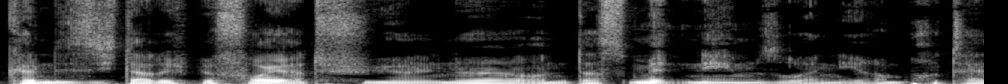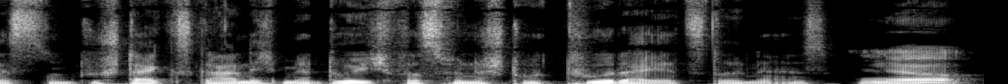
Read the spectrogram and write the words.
können die sich dadurch befeuert fühlen, ne? Und das mitnehmen so in ihrem Protest. Und du steigst gar nicht mehr durch, was für eine Struktur da jetzt drin ist. Ja.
